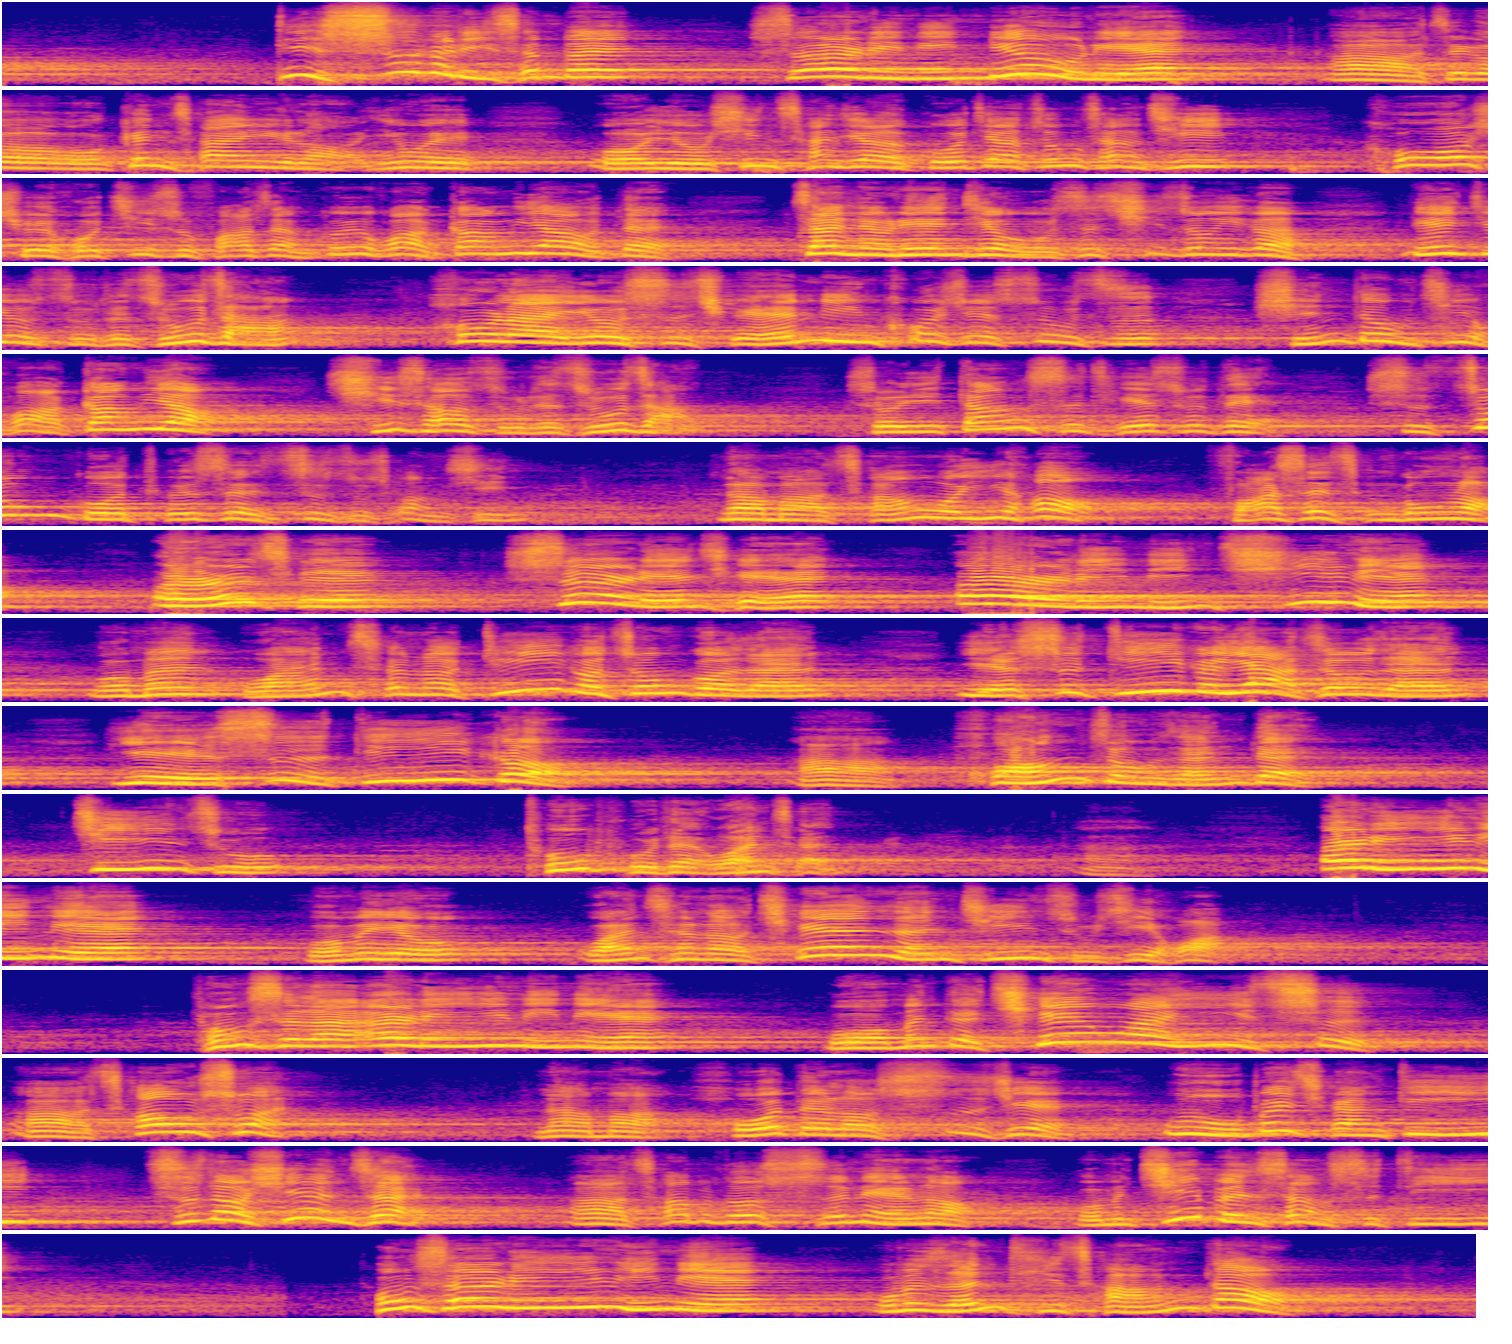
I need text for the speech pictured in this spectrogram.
第四个里程碑。是二零零六年啊，这个我更参与了，因为我有幸参加了国家中长期科学和技术发展规划纲要的战略研究，我是其中一个研究组的组长。后来又是全民科学素质行动计划纲要起草组的组长，所以当时提出的是中国特色自主创新。那么嫦娥一号发射成功了，而且。十二年前，二零零七年，我们完成了第一个中国人，也是第一个亚洲人，也是第一个啊黄种人的基因组图谱的完成。啊，二零一零年，我们又完成了千人基因组计划。同时呢，二零一零年，我们的千万亿次啊超算。那么获得了世界五百强第一，直到现在啊，差不多十年了，我们基本上是第一。同时，二零一零年，我们人体肠道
